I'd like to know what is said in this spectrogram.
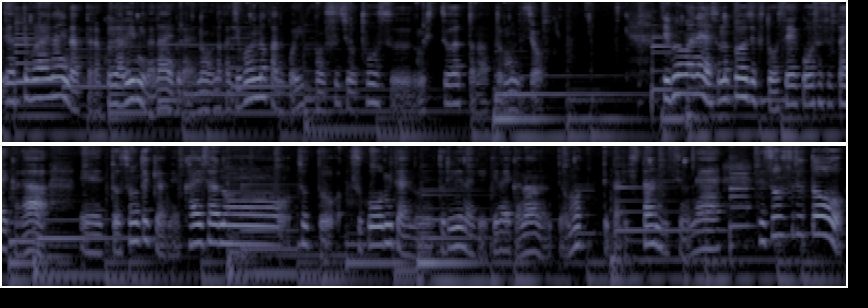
ー、やってもらえないんだったらこれやる意味がないぐらいのなんか自分の中のこう一本筋を通すの必要だったなって思うんですよ。自分はねそのプロジェクトを成功させたいから、えー、っとその時はね会社のちょっと都合みたいのを取り入れなきゃいけないかななんて思ってたりしたんですよね。でそうすると、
